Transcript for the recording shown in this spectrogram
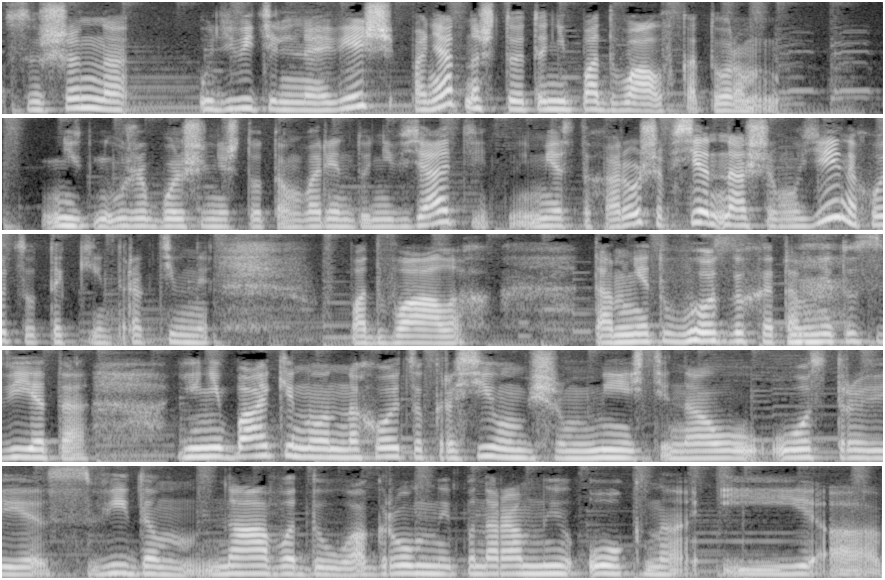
Совершенно удивительная вещь. Понятно, что это не подвал, в котором ни, уже больше ничто там в аренду не взять, место хорошее. Все наши музеи находятся вот такие интерактивные в подвалах там нету воздуха, там нету света. Енибакин, он находится в красивом месте, на острове с видом на воду, огромные панорамные окна, и э,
